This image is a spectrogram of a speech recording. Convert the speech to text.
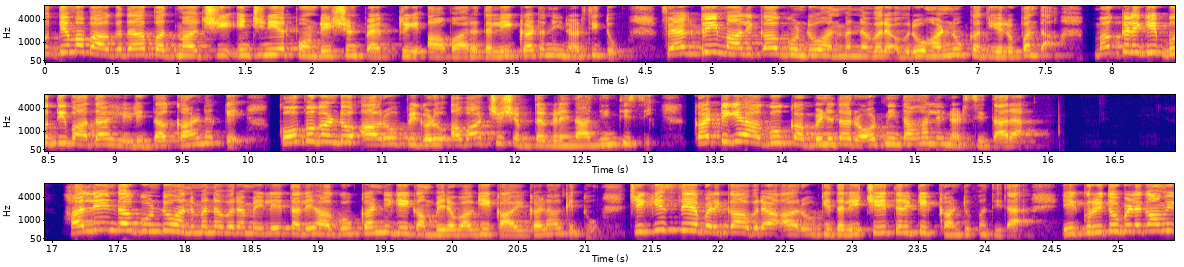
ಉದ್ಯಮ ಭಾಗದ ಪದ್ಮಾಜಿ ಇಂಜಿನಿಯರ್ ಫೌಂಡೇಶನ್ ಫ್ಯಾಕ್ಟರಿ ಆವಾರದಲ್ಲಿ ಘಟನೆ ನಡೆದಿತ್ತು ಫ್ಯಾಕ್ಟರಿ ಮಾಲೀಕ ಗುಂಡು ಹನುಮನ್ನವರ್ ಅವರು ಹಣ್ಣು ಕದಿಯಲು ಬಂದ. ಮಕ್ಕಳಿಗೆ ಬುದ್ಧಿವಾದ ಹೇಳಿದ್ದ ಕಾರಣಕ್ಕೆ ಕೋಪಗೊಂಡು ಆರೋಪಿಗಳು ಅವಾಚ್ಯ ಶಬ್ದಗಳಿಂದ ನಿಂದಿಸಿ ಕಟ್ಟಿಗೆ ಹಾಗೂ ಕಬ್ಬಿಣದ ರಾಡ್ನಿಂದ ಹಲ್ಲೆ ನಡೆಸಿದ್ದಾರೆ. ಹಲ್ಲೆಯಿಂದ ಗುಂಡು ಹನುಮನವರ ಮೇಲೆ ತಲೆ ಹಾಗೂ ಕಣ್ಣಿಗೆ ಗಂಭೀರವಾಗಿ ಗಾಯಗಳಾಗಿದ್ದು, ಚಿಕಿತ್ಸೆಯ ಬಳಿಕ ಅವರ ಆರೋಗ್ಯದಲ್ಲಿ ಚೇತರಿಕೆ ಕಂಡುಬಂದಿದೆ. ಈ ಕುರಿತು ಬೆಳಗಾವಿ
